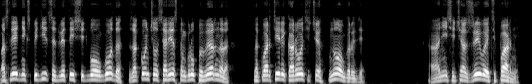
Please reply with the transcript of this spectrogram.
Последняя экспедиция 2007 года закончилась арестом группы Вернера на квартире Коротича в Новгороде. А они сейчас живы, эти парни?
